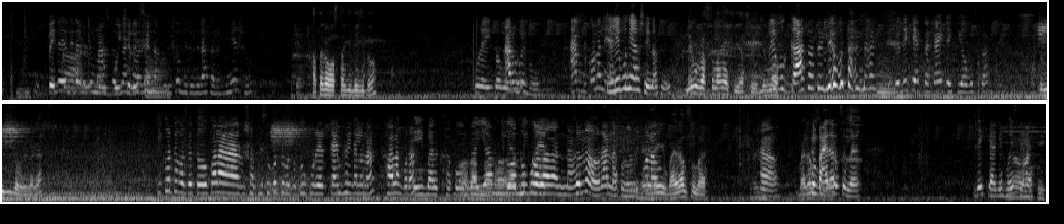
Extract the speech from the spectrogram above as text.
হাতের অবস্থা কি দেখি তো? পুরো এই জগৎ। আরও হইব। আমি কলা নিয়ে লেবু নিয়ে আসেন আপনি। লেবু গাছ তো লাগাইছি আছে লেবু লেবু গাছ আছে লেবু তার নাই। দেখি একটা কাইটে কি অবস্থা। তুমি কি করো কি করতে করতে তো কলার সবকিছু করতে করতে দুপুরের টাইম হয়ে গেল না খাওয়া লাগবো না? এইবার খাব আমরা রান্না, ইয়ামি। ইয়ামি কলা রান্না। জন্য রান্না করব। পোলাও। ভাইরাল চুলা হ্যাঁ। ভাইরাল ভাইরাল চলে দেখি আগে হয়েছে নাকি?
